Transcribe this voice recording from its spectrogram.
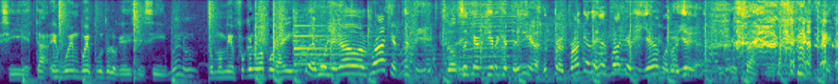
Sí, está, es buen, buen punto lo que dice. Sí, bueno, como mi enfoque no va por ahí. Hemos llegado al bracket, Titi. No sé qué quiere que te diga. El bracket es el bracket y llega cuando llega. Exacto.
